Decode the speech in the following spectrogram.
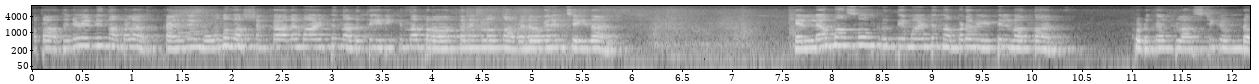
അപ്പൊ അതിനുവേണ്ടി നമ്മൾ കഴിഞ്ഞ മൂന്ന് വർഷക്കാലമായിട്ട് നടത്തിയിരിക്കുന്ന പ്രവർത്തനങ്ങളൊന്ന് അവലോകനം ചെയ്താൽ എല്ലാ മാസവും കൃത്യമായിട്ട് നമ്മുടെ വീട്ടിൽ വന്നാൽ കൊടുക്കാൻ പ്ലാസ്റ്റിക് ഉണ്ടോ?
